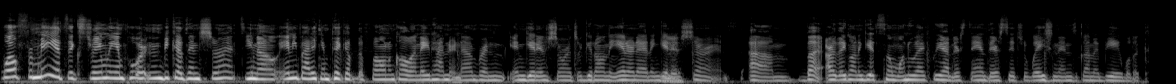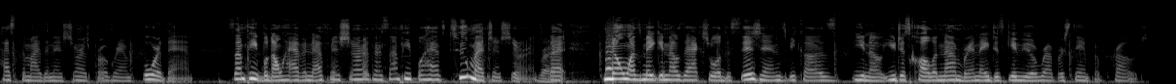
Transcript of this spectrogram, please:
Well, for me, it's extremely important because insurance, you know, anybody can pick up the phone and call an 800 number and, and get insurance or get on the internet and get yeah. insurance. Um, but are they going to get someone who actually understands their situation and is going to be able to customize an insurance program for them? some people don't have enough insurance and some people have too much insurance. Right. But no one's making those actual decisions because, you know, you just call a number and they just give you a rubber stamp approach.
